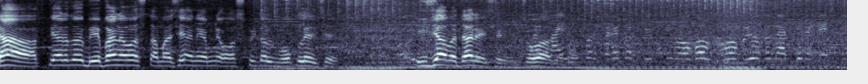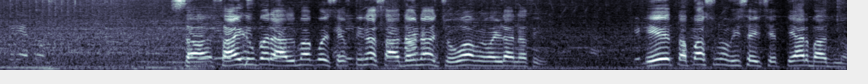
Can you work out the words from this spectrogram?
ના અત્યારે તો એ બેભાન અવસ્થામાં છે અને એમને હોસ્પિટલ મોકલેલ છે. ઈજા વધારે છે જોવા સાઈડ ઉપર હાલમાં કોઈ સેફટીના સાધનો જોવા મળ્યા નથી. એ તપાસનો વિષય છે ત્યારબાદનો.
